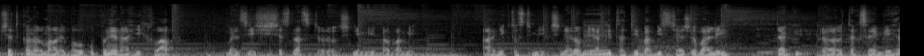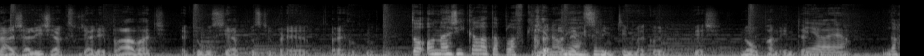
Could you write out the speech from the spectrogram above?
Všetko normálne, bol úplne nahý chlap medzi 16-ročnými babami a nikto s tým nič nerobí. Mm. A keď sa tie baby stiažovali, tak, uh, tak sa im vyhrážali, že ak chcú ďalej plávať, tak to musia proste pre, prehltnúť. To ona říkala, ta plavkyně, no. a já jsem, nemyslím tým, ako, vieš, no pun intended. Jo, jo. No.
